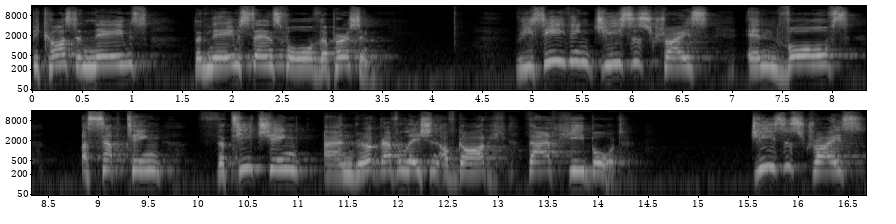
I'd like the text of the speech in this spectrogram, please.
because the names, the name stands for the person. Receiving Jesus Christ involves accepting the teaching and revelation of God that he brought. Jesus Christ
